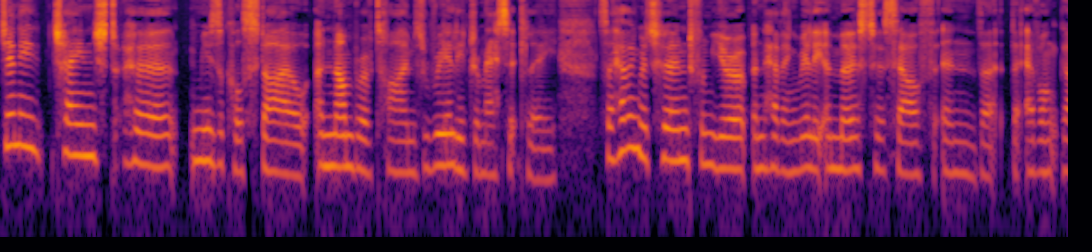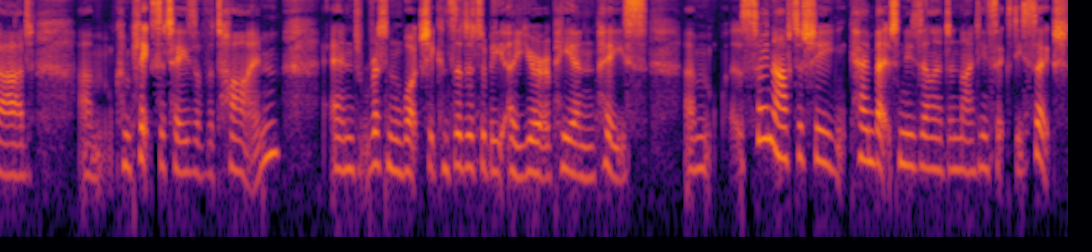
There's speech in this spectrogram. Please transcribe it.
Jenny changed her musical style a number of times, really dramatically. So, having returned from Europe and having really immersed herself in the, the avant garde um, complexities of the time and written what she considered to be a European piece, um, soon after she came back to New Zealand in 1966,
